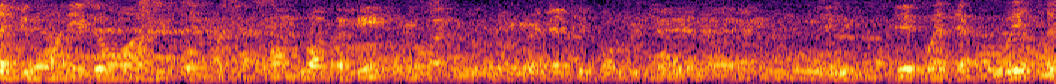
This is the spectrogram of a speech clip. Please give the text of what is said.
Det är på att jag går inte.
